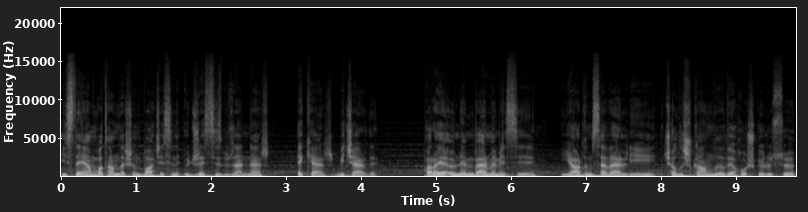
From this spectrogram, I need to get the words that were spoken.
İsteyen vatandaşın bahçesini ücretsiz düzenler, eker, biçerdi. Paraya önem vermemesi, yardımseverliği, çalışkanlığı ve hoşgörüsü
